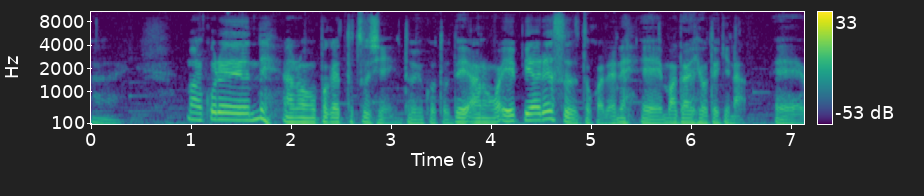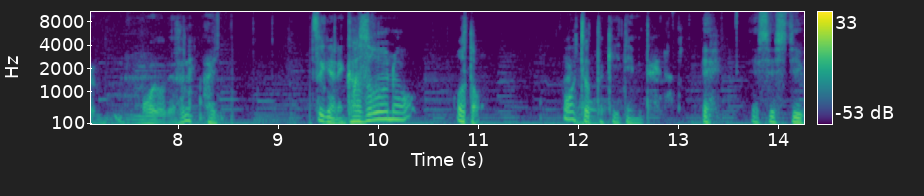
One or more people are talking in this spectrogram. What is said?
はいまあ、これね、あの、パケット通信ということで、あの、APRS とかでね、えー、まあ代表的な、えー、モードですね。はい。次はね、画像の音をちょっと聞いてみたいな SSTV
